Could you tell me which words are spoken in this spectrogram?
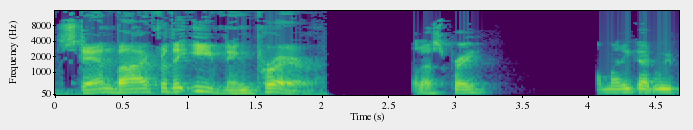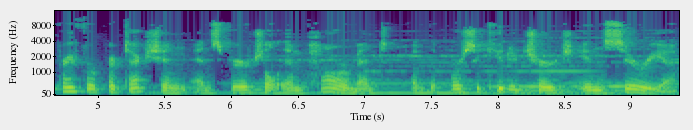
stand by for the evening prayer. Let us pray. Almighty God, we pray for protection and spiritual empowerment of the persecuted church in Syria,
